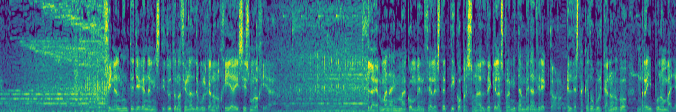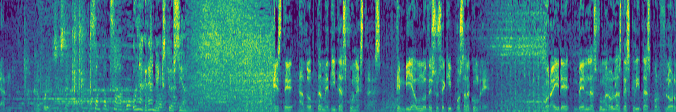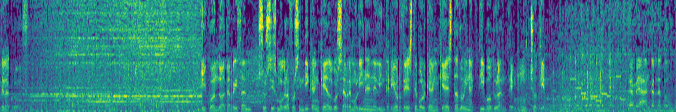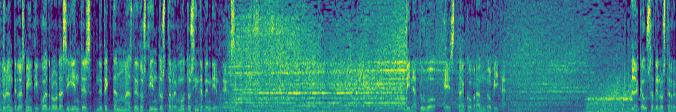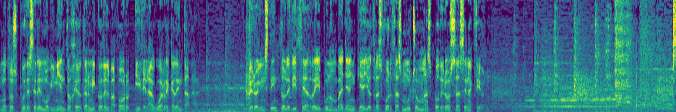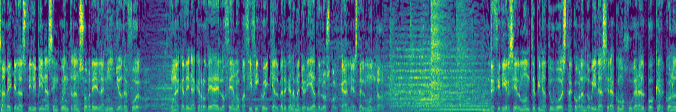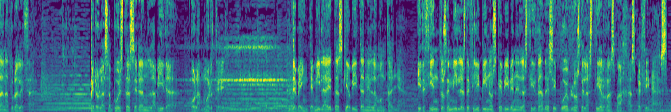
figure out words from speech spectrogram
Finalmente llegan al Instituto Nacional de Vulcanología y Sismología. La hermana Emma convence al escéptico personal de que las permitan ver al director, el destacado vulcanólogo Rey Punombayan. Una gran explosión. Este adopta medidas funestas. Envía uno de sus equipos a la cumbre. Por aire ven las fumarolas descritas por Flor de la Cruz. Y cuando aterrizan, sus sismógrafos indican que algo se remolina en el interior de este volcán que ha estado inactivo durante mucho tiempo. Durante las 24 horas siguientes detectan más de 200 terremotos independientes. Pinatubo está cobrando vida. La causa de los terremotos puede ser el movimiento geotérmico del vapor y del agua recalentada. Pero el instinto le dice a Rey Punombayan que hay otras fuerzas mucho más poderosas en acción. Sabe que las Filipinas se encuentran sobre el anillo de fuego, una cadena que rodea el Océano Pacífico y que alberga la mayoría de los volcanes del mundo. Decidir si el monte Pinatubo está cobrando vida será como jugar al póker con la naturaleza. Pero las apuestas serán la vida o la muerte. De 20.000 aetas que habitan en la montaña y de cientos de miles de filipinos que viven en las ciudades y pueblos de las tierras bajas vecinas.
